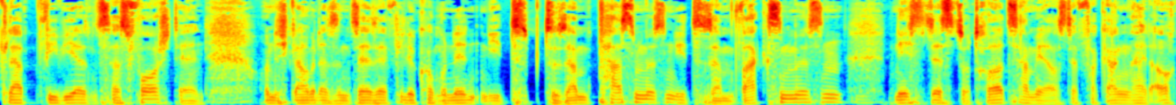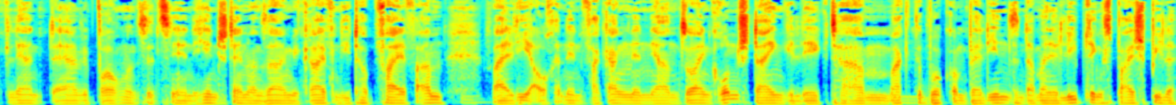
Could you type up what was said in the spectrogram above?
klappt, wie wir uns das vorstellen. Und ich glaube, da sind sehr, sehr viele Komponenten, die zusammenpassen müssen, die zusammen wachsen müssen. Nichtsdestotrotz haben wir aus der Vergangenheit auch gelernt, ja, wir brauchen uns jetzt hier nicht hinstellen und sagen, wir greifen die Top 5 an, weil die auch in den vergangenen Jahren so einen Grundstein gelegt haben. Magdeburg und Berlin sind da meine Lieblingsbeispiele.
